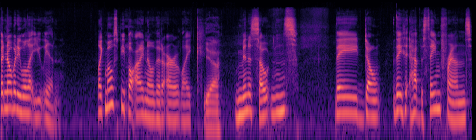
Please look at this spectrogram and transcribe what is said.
but nobody will let you in. Like most people I know that are like Yeah. Minnesotans, they don't. They have the same friends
